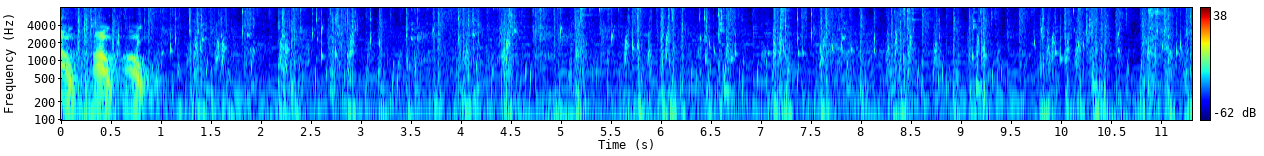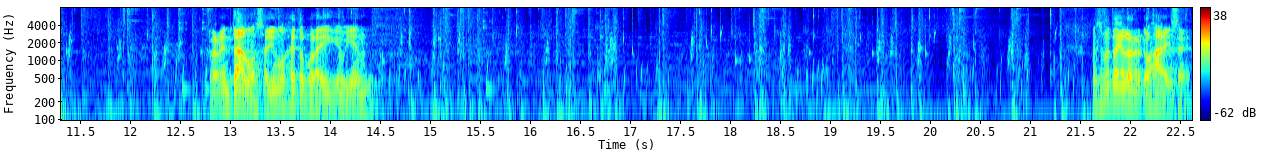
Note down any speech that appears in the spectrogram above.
Au, au, au. Reventamos, hay un objeto por ahí, qué bien. No hace falta que lo recojáis, eh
